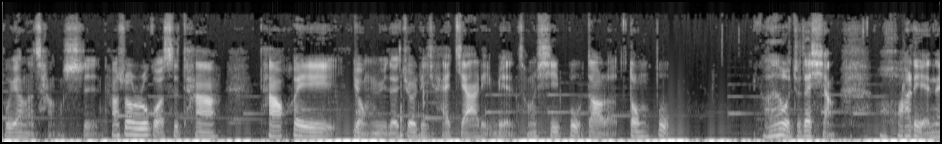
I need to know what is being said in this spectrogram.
不一样的尝试。他说，如果是他，他会勇于的就离开家里面，从西部到了东部。可是我就在想，花莲呢，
